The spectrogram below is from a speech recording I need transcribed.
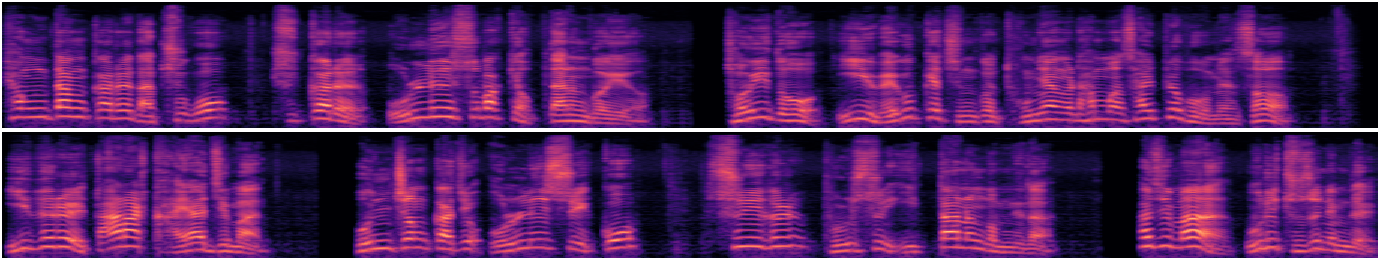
평단가를 낮추고 주가를 올릴 수밖에 없다는 거예요. 저희도 이 외국계 증권 동향을 한번 살펴보면서 이들을 따라가야지만 본전까지 올릴 수 있고 수익을 볼 수 있다는 겁니다. 하지만 우리 주주님들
